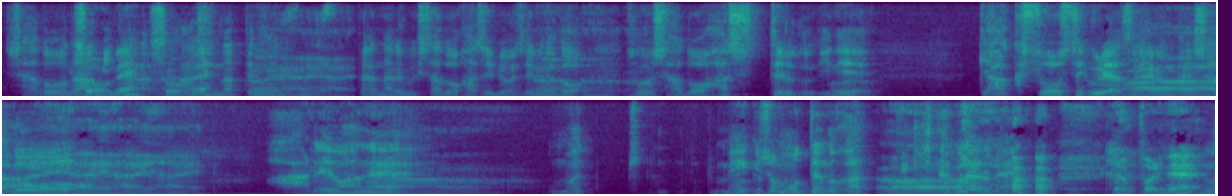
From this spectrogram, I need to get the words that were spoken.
車道だみたいな話になってるじゃだからなるべく車道走るようにしてるけど、その車道走ってる時に、逆走してくるやつがいるんだよ車道を、はいはいはいはい。あれはねお前免許証持ってんのかって聞きたくなるね。やっぱりね、うん。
